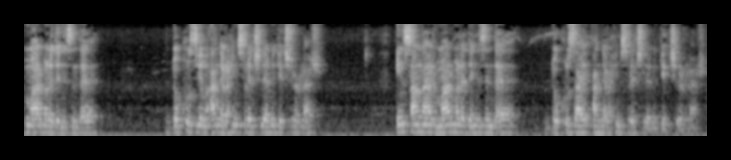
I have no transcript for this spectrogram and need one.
Marmara Denizi'nde 9 yıl anne rahim süreçlerini geçirirler. İnsanlar Marmara Denizi'nde 9 ay anne rahim süreçlerini geçirirler.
